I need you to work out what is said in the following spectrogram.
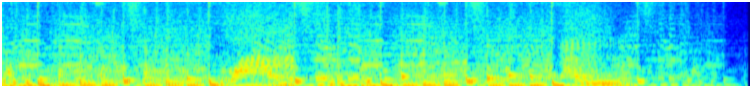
próxima.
